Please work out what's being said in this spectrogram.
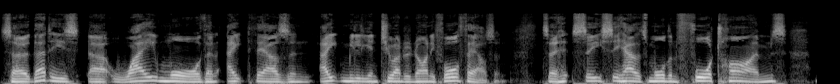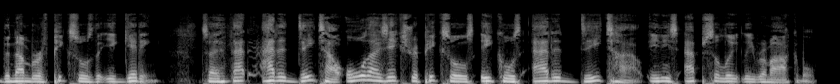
So that is uh, way more than 8,000, 8,294,000. So see, see how it's more than four times the number of pixels that you're getting. So that added detail, all those extra pixels equals added detail. It is absolutely remarkable.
